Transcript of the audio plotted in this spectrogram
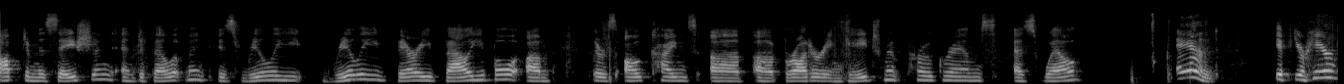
optimization and development is really, really very valuable. Um, there's all kinds of uh, broader engagement programs as well. And if you're here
